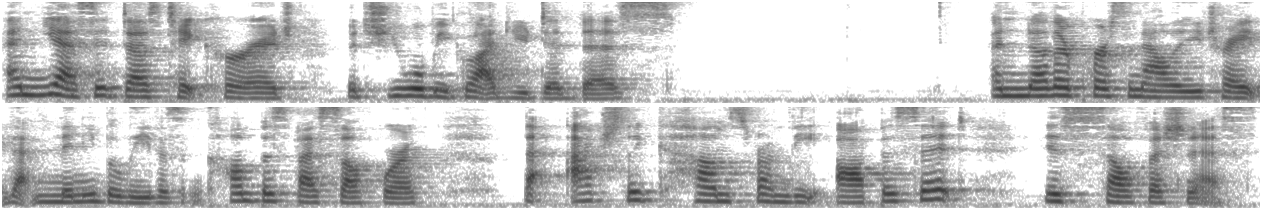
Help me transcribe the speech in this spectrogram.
And yes, it does take courage, but you will be glad you did this. Another personality trait that many believe is encompassed by self worth that actually comes from the opposite is selfishness.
